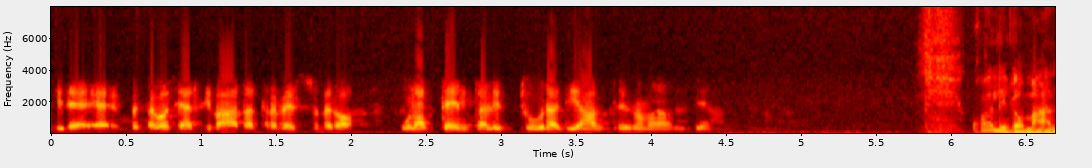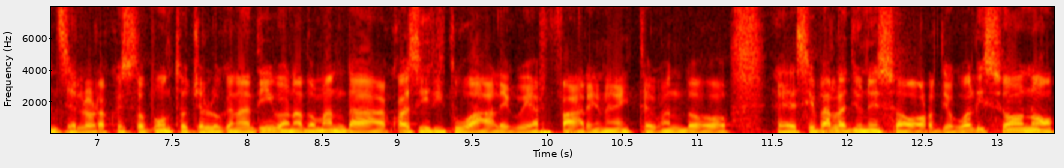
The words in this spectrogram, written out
dire, è, questa cosa è arrivata attraverso però un'attenta lettura di altri romanzi. Quali romanzi? Allora a questo punto Gianluca Nativo è una domanda quasi rituale qui a Fahrenheit quando eh, si parla di un esordio. Quali sono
